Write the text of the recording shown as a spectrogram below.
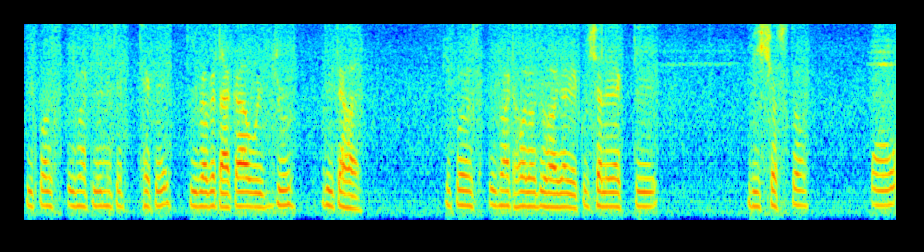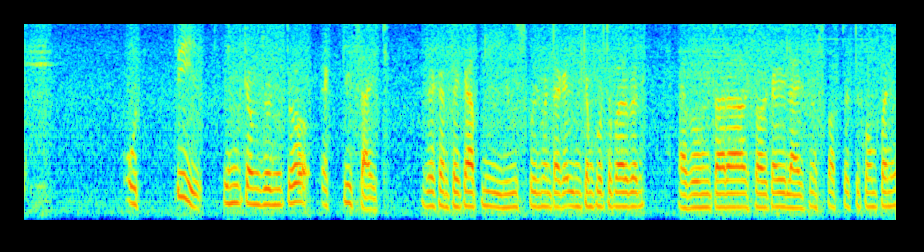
পিপলস ইমার্ট লিমিটেড থেকে কীভাবে টাকা উইথড্র দিতে হয়। পিপলস ইমার্ট হলো দু হাজার একুশ সালের একটি বিশ্বস্ত ও অতি ইনকামজনিত একটি সাইট যেখান থেকে আপনি হিউজ পরিমাণ টাকা ইনকাম করতে পারবেন। এবং তারা সরকারি লাইসেন্স প্রাপ্ত একটি কোম্পানি।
